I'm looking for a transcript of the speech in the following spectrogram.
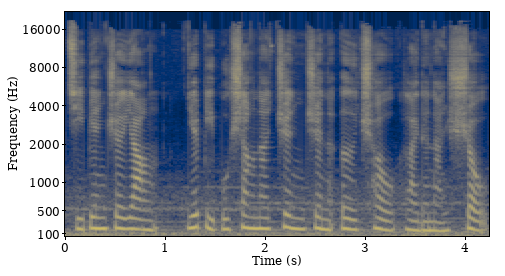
即便这样，也比不上那阵阵的恶臭来得难受。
